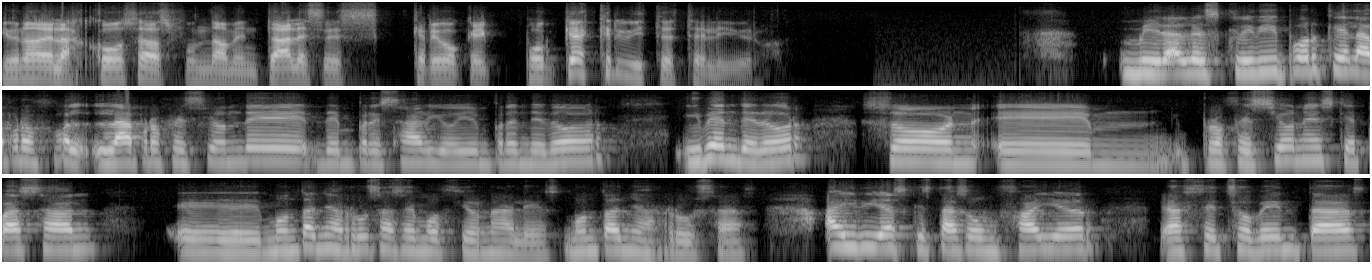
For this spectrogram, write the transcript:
Y una de las cosas fundamentales es, creo que, ¿por qué escribiste este libro? Mira, lo escribí porque la, profesión de, empresario y emprendedor y vendedor son em, profesiones que pasan eh, montañas rusas emocionales, montañas rusas. Hay días que estás on fire, has hecho ventas,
